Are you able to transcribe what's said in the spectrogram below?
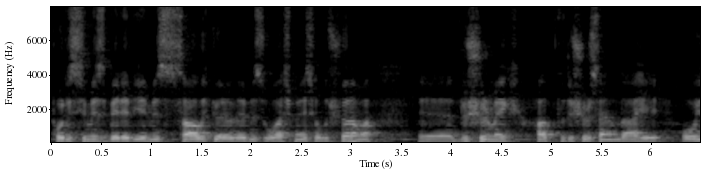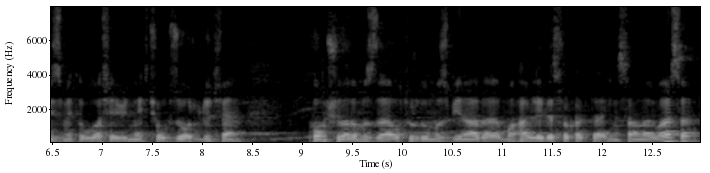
polisimiz, belediyemiz, sağlık görevlerimiz ulaşmaya çalışıyor ama e, düşürmek, hattı düşürsen dahi o hizmete ulaşabilmek çok zor. Lütfen komşularımızda, oturduğumuz binada, mahallede, sokakta insanlar varsa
